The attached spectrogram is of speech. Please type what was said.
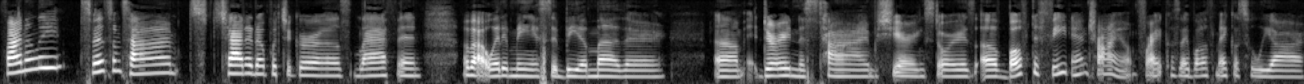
finally, spend some time chatting up with your girls, laughing about what it means to be a mother. Um, during this time, sharing stories of both defeat and triumph, right? Because they both make us who we are.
